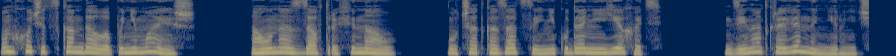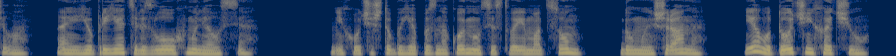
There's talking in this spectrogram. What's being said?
Он хочет скандала, понимаешь? А у нас завтра финал. Лучше отказаться и никуда не ехать. Дина откровенно нервничала, а ее приятель зло ухмылялся. «Не хочешь, чтобы я познакомился с твоим отцом? Думаешь, рано? Я вот очень хочу».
